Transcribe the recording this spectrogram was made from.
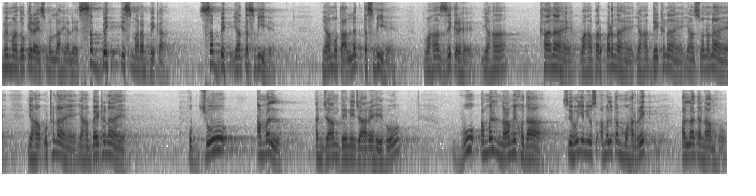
میں مدو کے رسم اللہ علیہ سب اسم رب کا سب یہاں تسبیح ہے۔ یہاں متعلق تسبیح ہے۔ وہاں ذکر ہے۔ یہاں کھانا ہے۔ وہاں پر پڑھنا ہے۔ یہاں دیکھنا ہے۔ یہاں سننا ہے۔ یہاں اٹھنا ہے۔ یہاں بیٹھنا ہے۔ اب جو عمل انجام دینے جا رہے ہو، وہ عمل نام خدا سے ہو یعنی اس عمل کا محرک اللہ کا نام ہو۔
